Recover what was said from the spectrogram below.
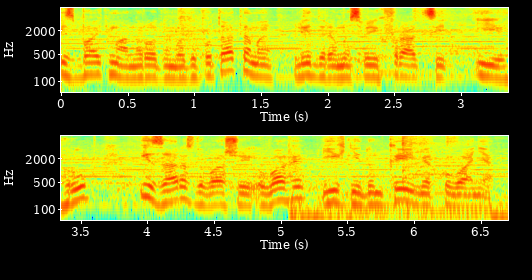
із багатьма народними депутатами, лідерами своїх фракцій і груп. І зараз до вашої уваги їхні думки і міркування.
